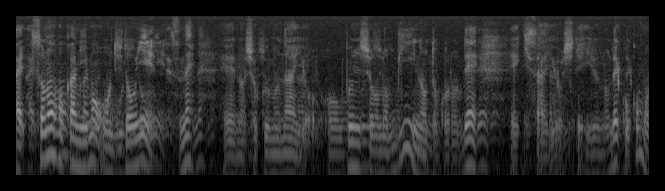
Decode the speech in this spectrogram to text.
はい、その他にも児童委員ですね、えの職務内容文章の B のところで、え記載をしているのでここも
